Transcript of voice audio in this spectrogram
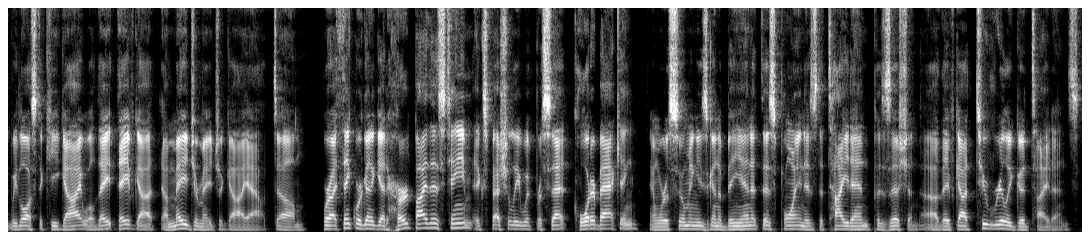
we lost a key guy. Well, they they've got a major major guy out. Um, where I think we're going to get hurt by this team, especially with Brissett quarterbacking, and we're assuming he's going to be in at this point, is the tight end position. Uh, they've got two really good tight ends.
